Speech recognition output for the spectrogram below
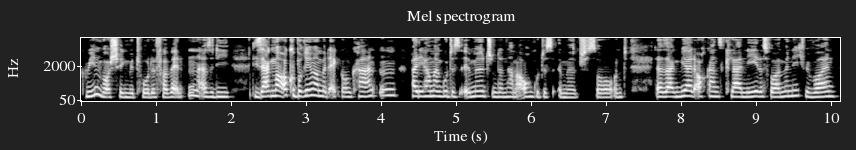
Greenwashing-Methode verwenden. Also die, die sagen mal, oh, kooperieren wir mit Ecken und Kanten, weil die haben ein gutes Image und dann haben wir auch ein gutes Image. So. Und da sagen wir halt auch ganz klar, nee, das wollen wir nicht. Wir wollen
